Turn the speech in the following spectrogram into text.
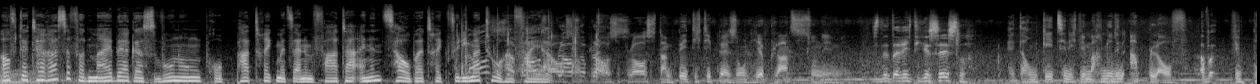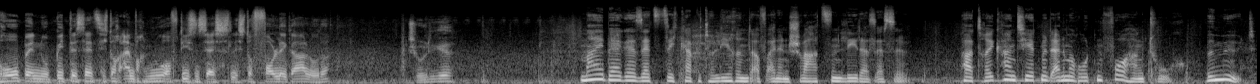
Auf der Terrasse von Maybergers Wohnung probt Patrick mit seinem Vater einen Zaubertrick für die Matura-Feier. Applaus, Applaus, Applaus. Dann bitte ich die Person, hier Platz zu nehmen. Das ist nicht der richtige Sessel. Hey, darum geht's hier nicht. Wir machen nur den Ablauf. Aber- Wir proben nur. Bitte setz dich doch einfach nur auf diesen Sessel. Ist doch voll egal, oder? Entschuldige. Mayberger setzt sich kapitulierend auf einen schwarzen Ledersessel. Patrick hantiert mit einem roten Vorhangtuch, bemüht,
